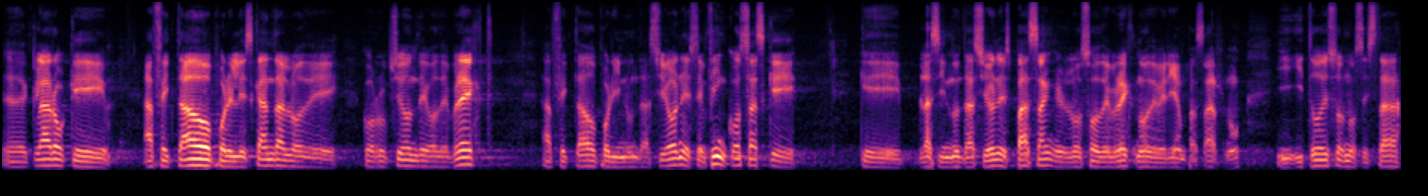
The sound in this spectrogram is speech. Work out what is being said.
eh, claro que afectado por el escándalo de corrupción de Odebrecht, afectado por inundaciones, en fin, cosas que, que las inundaciones pasan, los Odebrecht no deberían pasar, ¿no? Y, todo eso nos está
